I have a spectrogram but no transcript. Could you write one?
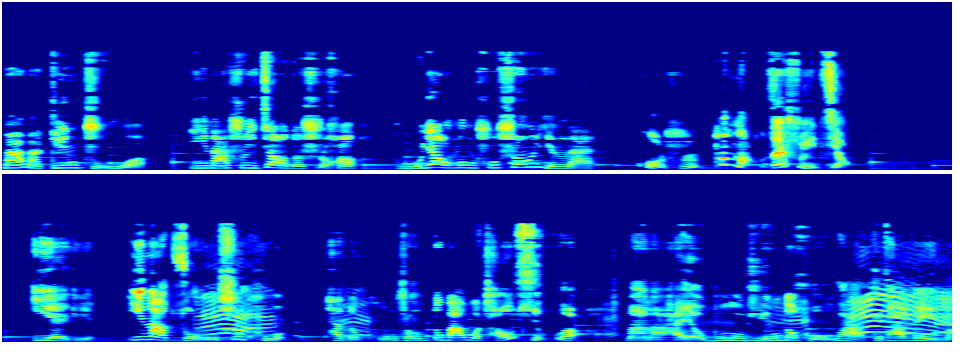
妈妈叮嘱我，伊娜睡觉的时候不要弄出声音来。可是她老在睡觉。夜里，伊娜总是哭，她的哭声都把我吵醒了。妈妈还要不停地哄她，给她喂奶。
